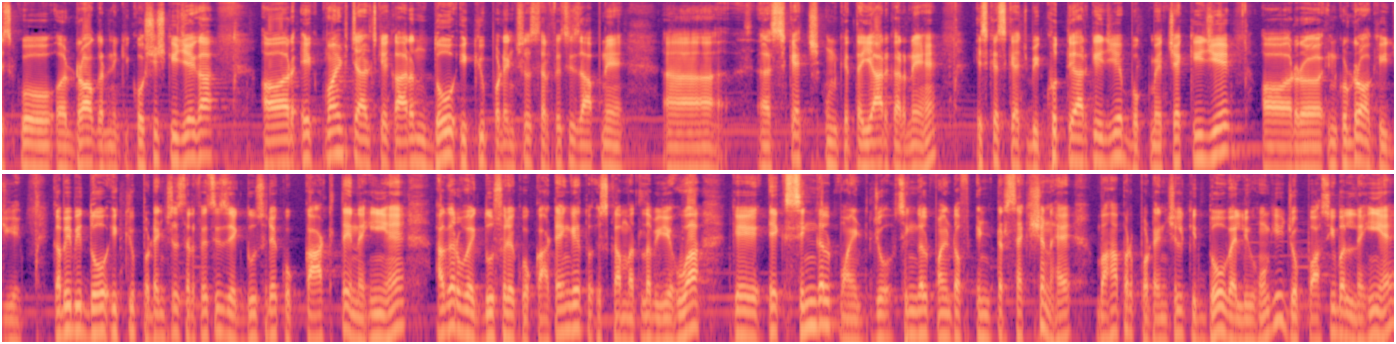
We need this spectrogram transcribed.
इसको ड्रॉ करने की कोशिश कीजिएगा। और एक पॉइंट चार्ज के कारण दो इक्यू पोटेंशियल सर्फेसिस आपने स्केच उनके तैयार करने हैं। इसके स्केच भी खुद तैयार कीजिए बुक में चेक कीजिए और इनको ड्रॉ कीजिए। कभी भी दो इक्यू पोटेंशियल सर्फेसिस एक दूसरे को काटते नहीं हैं। अगर वो एक दूसरे को काटेंगे तो इसका मतलब ये हुआ कि एक सिंगल पॉइंट जो सिंगल पॉइंट ऑफ़ इंटरसेक्शन है, वहाँ पर पोटेंशियल की दो वैल्यू होंगी जो पॉसिबल नहीं है।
